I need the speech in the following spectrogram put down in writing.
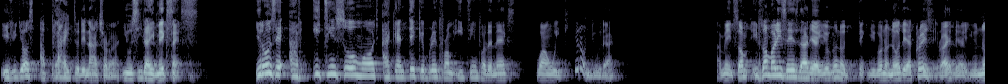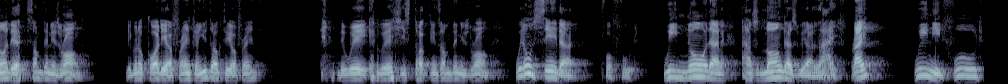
if you just apply it to the natural, you see that it makes sense. You don't say, I've eaten so much, I can take a break from eating for the next one week. You don't do that. I mean, some, if somebody says that, you're going to think, you're going to know they're crazy, right? They're, you know that something is wrong. You're going to call their friends. Can you talk to your friends? the way, where she's talking, something is wrong. We don't say that for food. We know that as long as we are alive, right? We need food,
